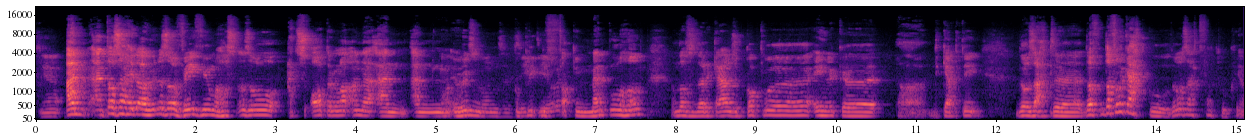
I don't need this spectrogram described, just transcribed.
ja. En, en dan zag je dat hun zo vijf jonge gasten zo het laten en, en Ja, hun zo'n completely 17 jaar. fucking mental gaan. Omdat ze daar krijgen zijn kop eh, eigenlijk uh, decapitate. Dat was echt, dat, dat vond ik echt cool. Dat was echt vet ook, ja.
